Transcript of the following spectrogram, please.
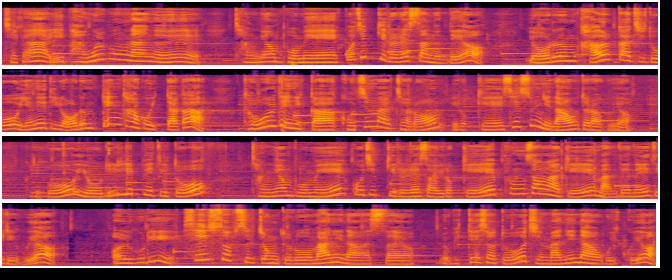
제가 이 방울복랑을 작년 봄에 꼬집기를 했었는데요. 여름, 가을까지도 얘네들이 얼음 땡 하고 있다가 겨울 되니까 거짓말처럼 이렇게 새순이 나오더라고요. 그리고 요 릴리 패드도 작년 봄에 꼬집기를 해서 이렇게 풍성하게 만든 애들이고요. 얼굴이 셀 수 없을 정도로 많이 나왔어요. 요 밑에서도 지금 많이 나오고 있고요.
